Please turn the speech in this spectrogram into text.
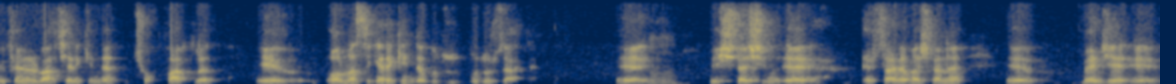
e, Fenerbahçe'ninkinden çok farklı. E, olması gereken de budur, budur zaten. E, Hı hı. Beşiktaş'ın e, efsane başkanı e, bence e,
